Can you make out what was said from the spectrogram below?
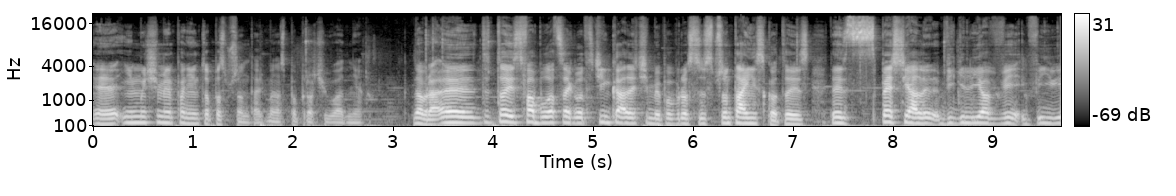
E, I musimy pani to posprzątać, bo nas poprosił ładnie. Dobra, e, to, to jest fabuła całego odcinka, lecimy po prostu sprzątańsko. To jest, to jest specjal wigiliowy. Wi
